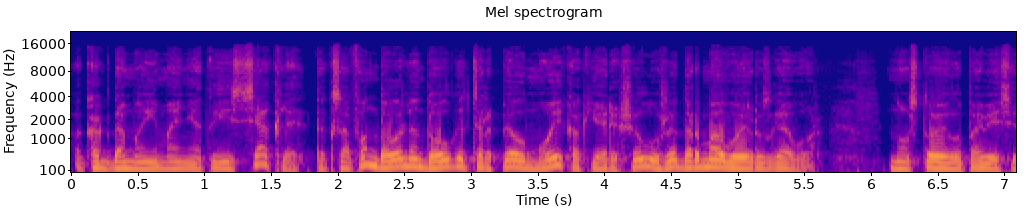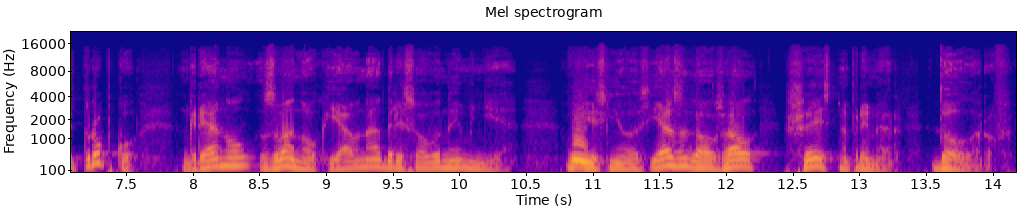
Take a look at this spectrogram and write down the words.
А когда мои монеты иссякли, таксофон довольно долго терпел мой, как я решил, уже дармовой разговор. Но стоило повесить трубку, грянул звонок, явно адресованный мне. Выяснилось, я задолжал 6, например, долларов.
